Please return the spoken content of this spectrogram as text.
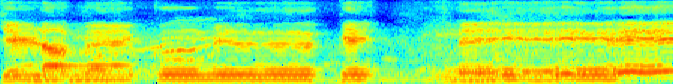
جیڑا میں کو مل کے نہیں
